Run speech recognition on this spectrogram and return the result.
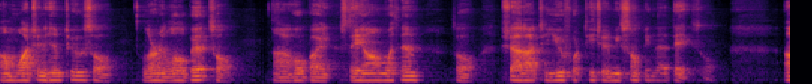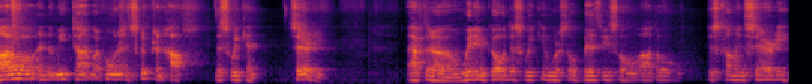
I'm watching him too, so learning a little bit. So I hope I stay on with him. So shout out to you for teaching me something that day. So Otto, in the meantime, we're going to Inscription House this weekend, Saturday. After uh, we didn't go this weekend, we're so busy. So Otto this coming Saturday,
